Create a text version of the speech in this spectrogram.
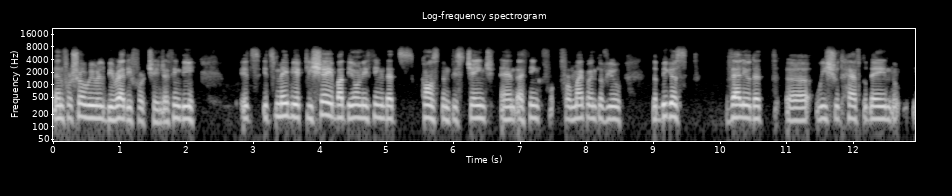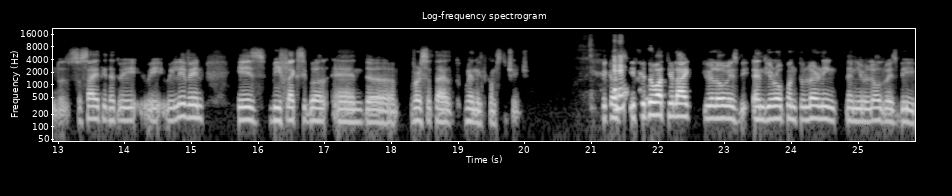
then for sure we will be ready for change. I think the it's it's maybe a cliche but the only thing that's constant is change. And i think f- from my point of view the biggest value that uh, we should have today in the society that we, we, we live in is be flexible and uh, versatile when it comes to change. Because if you do what you like you will always be and you're open to learning then you will always be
